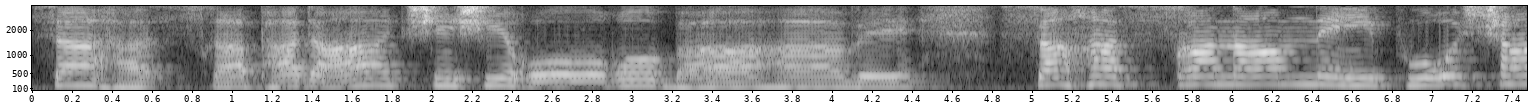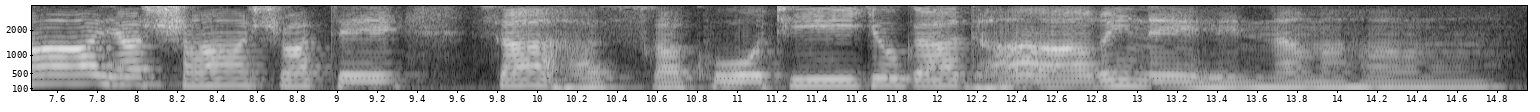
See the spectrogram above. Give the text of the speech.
सहस्व फदाक्षिशि गो बाहवे सहस्वनाम्नि पूषाय शाश्वते सहस्वकोटीयुगधागिने नमः।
